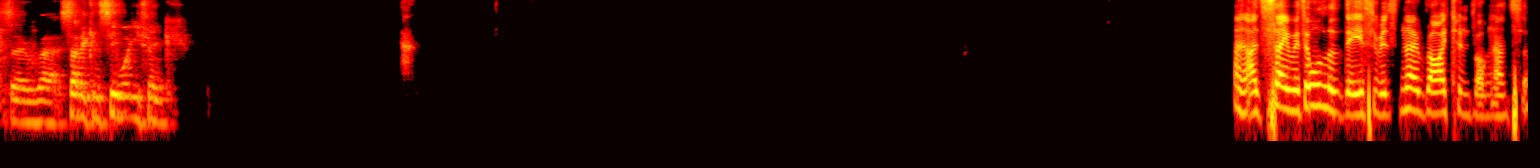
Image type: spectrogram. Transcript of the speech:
so uh, Sally can see what you think. And I'd say with all of these, there is no right and wrong answer.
